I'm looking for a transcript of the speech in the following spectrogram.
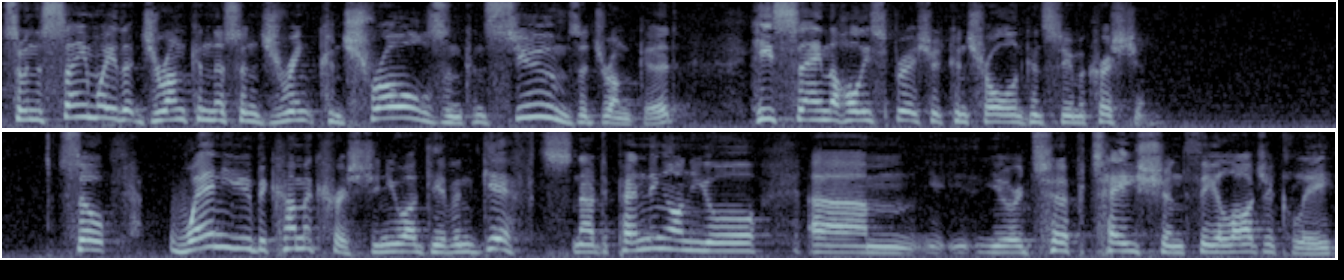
So, in the same way that drunkenness and drink controls and consumes a drunkard, he's saying the Holy Spirit should control and consume a Christian. So, when you become a Christian, you are given gifts. Now, depending on your, um, your interpretation theologically,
